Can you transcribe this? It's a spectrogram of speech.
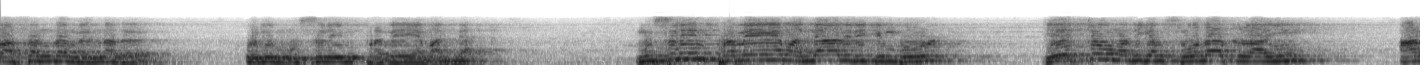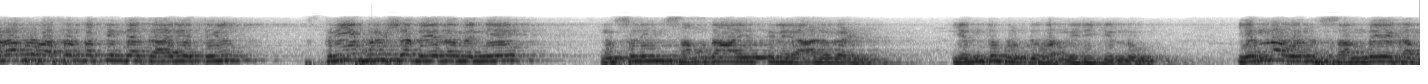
വസന്തം എന്നത് ഒരു മുസ്ലിം പ്രമേയമല്ല. മുസ്ലിം പ്രമേയമല്ലാതിരിക്കുമ്പോൾ ഏറ്റവുമധികം ശ്രോതാക്കളായി അറബ് വസന്തത്തിന്റെ കാര്യത്തിൽ സ്ത്രീ പുരുഷ ഭേദമന്യേ മുസ്ലിം സമുദായത്തിലെ ആളുകൾ എന്തുകൊണ്ട് വന്നിരിക്കുന്നു എന്ന ഒരു സന്ദേഹം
